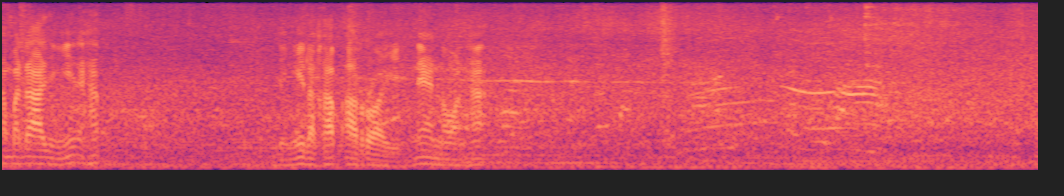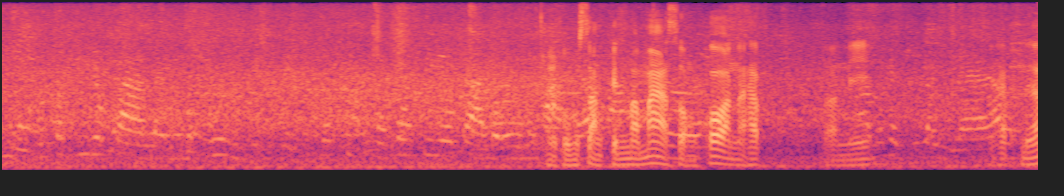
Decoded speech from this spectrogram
ธรรมดาอย่างนี้นะครับ อย่างนี้แหละครับ อร่อยแน่นอนฮะก็ที่เดียวกันอะไร เดี๋ยวผมสั่งเป็นมาม่าสองก้อนนะครับ ตอนนี้เป็นที่เราอยู่แล้วครับเนื้อ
